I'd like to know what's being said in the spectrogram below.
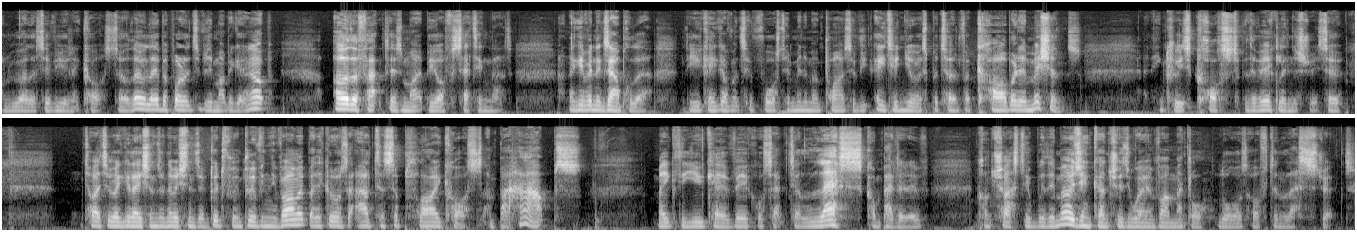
on relative unit costs. So although labour productivity might be going up, other factors might be offsetting that. And I give an example there. The UK government's enforced a minimum price of 18 euros per tonne for carbon emissions, an increased cost for the vehicle industry. So tighter regulations on emissions are good for improving the environment, but they could also add to supply costs and perhaps make the UK vehicle sector less competitive, contrasted with emerging countries where environmental laws are often less strict.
